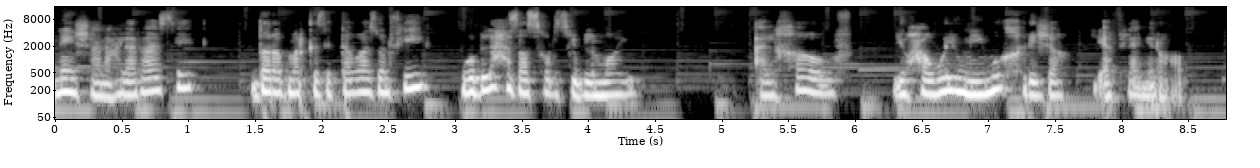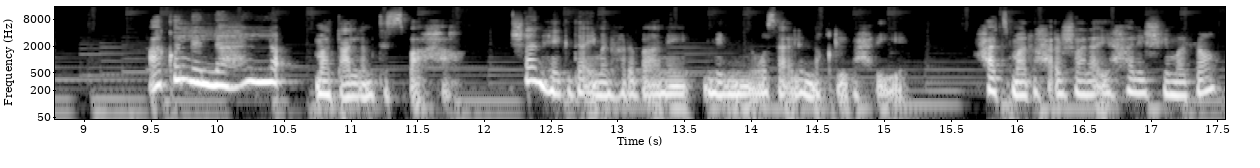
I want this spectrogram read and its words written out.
نيشان على راسك ضرب مركز التوازن فيه وبلحظة صرتي بالمي الخوف يحولني مخرجة لأفلام رعب. عكل لهلأ ما تعلمت السباحة. مشان هيك دائما هربانة من وسائل النقل البحرية. حتما رح أرجع لاقي حالي شي مرة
